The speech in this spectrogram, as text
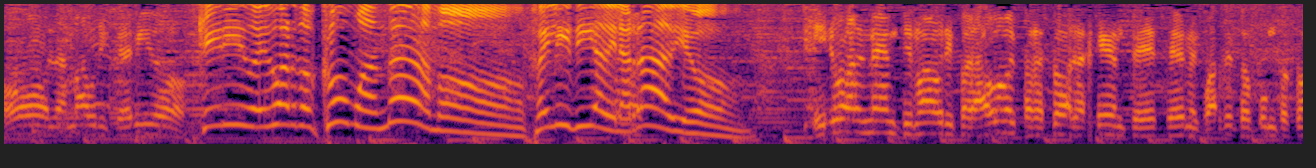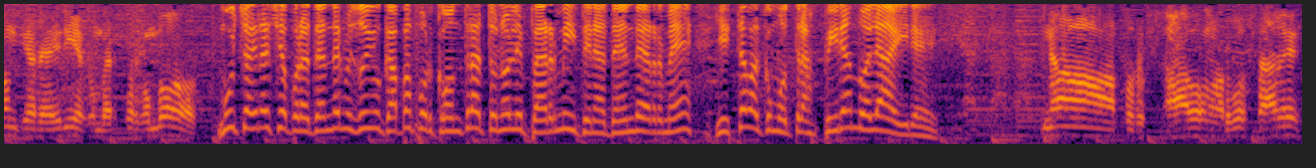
Hola, Mauri, querido. Querido Eduardo, ¿cómo andamos? ¡Feliz día de la radio! Igualmente, Mauri, para vos y para toda la gente, fmcuarteto.com, qué alegría conversar con vos. Muchas gracias por atenderme. Yo digo, capaz por contrato no le permiten atenderme y estaba como transpirando al aire. No, por favor, vos sabes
